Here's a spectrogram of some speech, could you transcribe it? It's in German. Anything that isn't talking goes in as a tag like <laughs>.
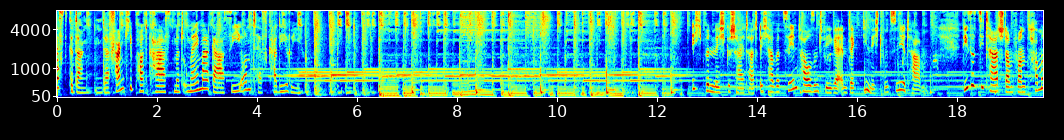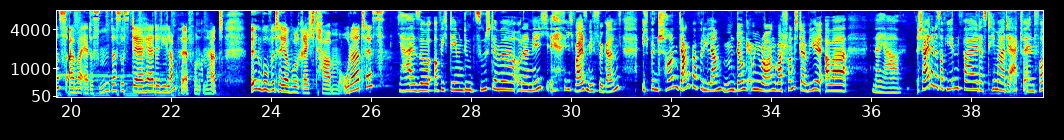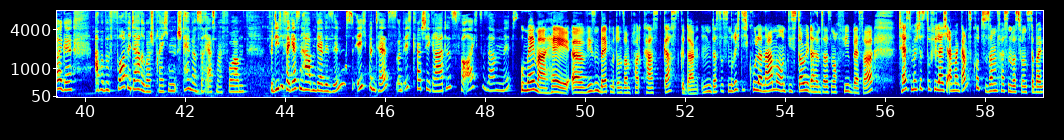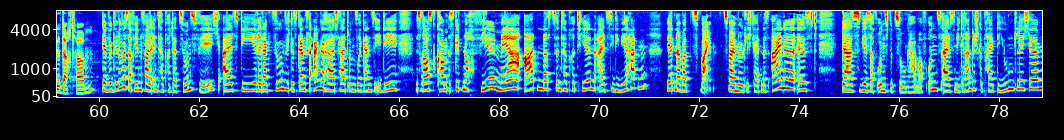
Gastgedanken, der Funky Podcast mit Umayma Ghazi und Tess Kadiri. Ich bin nicht gescheitert. Ich habe 10.000 Wege entdeckt, die nicht funktioniert haben. Dieses Zitat stammt von Thomas Alva Edison. Das ist der Herr, der die Lampe erfunden hat. Irgendwo wird er ja wohl recht haben, oder Tess? Ja, also ob ich dem du zustimme oder nicht, <laughs> ich weiß nicht so ganz. Ich bin schon dankbar für die Lampen. Don't get me wrong, war schon stabil, aber naja, Scheitern ist auf jeden Fall das Thema der aktuellen Folge. Aber bevor wir darüber sprechen, stellen wir uns doch erstmal vor, für die, die vergessen haben, wer wir sind, ich bin Tess und ich quatsche hier gratis für euch zusammen mit Umeima. Hey, äh, wir sind back mit unserem Podcast Gastgedanken. Das ist ein richtig cooler Name und die Story dahinter ist noch viel besser. Tess, möchtest du vielleicht einmal ganz kurz zusammenfassen, was wir uns dabei gedacht haben? Der Begriff ist auf jeden Fall interpretationsfähig. Als die Redaktion sich das Ganze angehört hat, unsere ganze Idee ist rausgekommen, es gibt noch viel mehr Arten, das zu interpretieren, als die, die wir hatten. Wir hatten aber zwei zwei Möglichkeiten. Das eine ist, dass wir es auf uns bezogen haben, auf uns als migrantisch geprägte Jugendliche,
